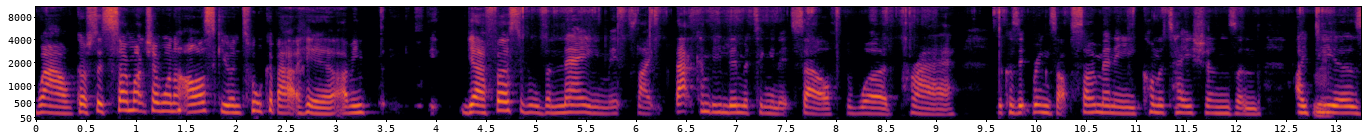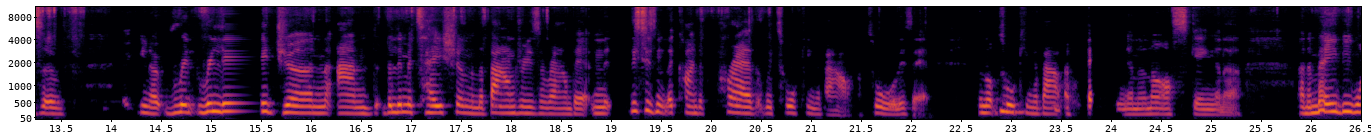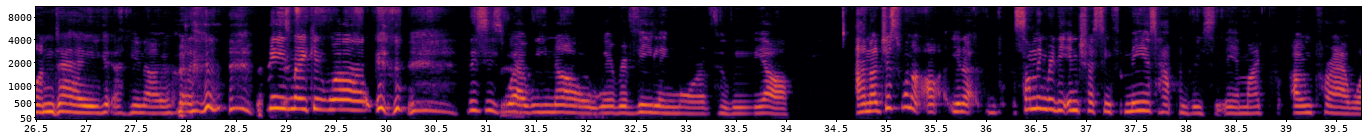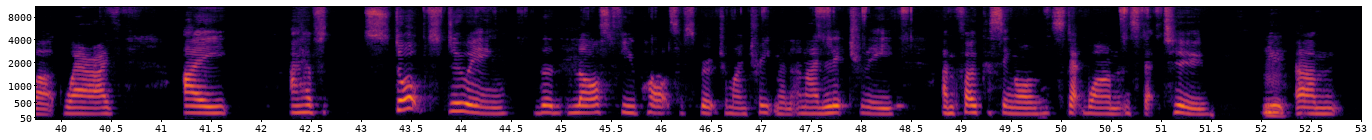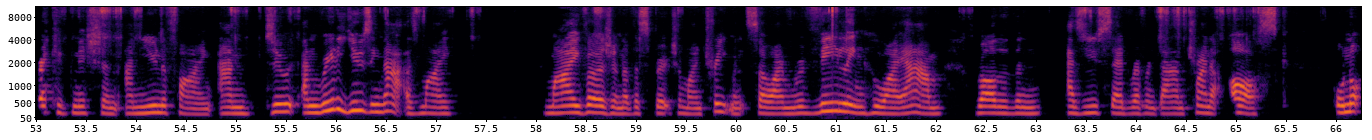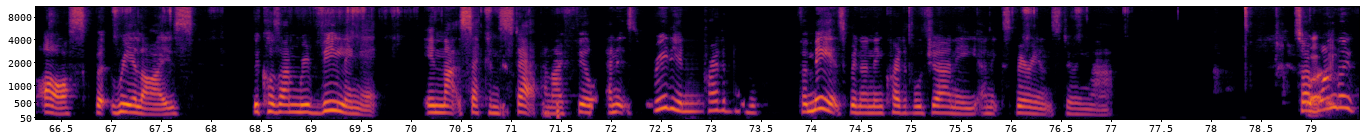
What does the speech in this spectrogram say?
Wow, gosh, there's so much I want to ask you and talk about here. I mean, yeah, first of all, the name, it's like that can be limiting in itself, the word prayer, because it brings up so many connotations and mm. ideas mm. of, you know, re- religion and the limitation and the boundaries around it. And this isn't the kind of prayer that we're talking about at all, is it? We're not mm. talking about a begging and an asking and a, and a maybe one day, you know, please make it work. this is yeah. where we know we're revealing more of who we are and I just want to, uh, you know, something really interesting for me has happened recently in my own prayer work where I've, I, I have stopped doing the last few parts of spiritual mind treatment, and I literally am focusing on step one and step two, mm. um, recognition and unifying, and do and really using that as my my version of a spiritual mind treatment. So I'm revealing who I am rather than as you said, Reverend Dan, trying to ask or not ask, but realize because I'm revealing it in that second step. And I feel, and it's really incredible. For me, it's been an incredible journey and experience doing that. So well, I wonder,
